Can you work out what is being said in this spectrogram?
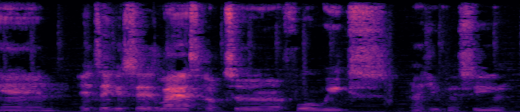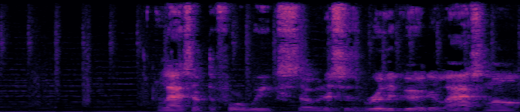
And it think it says lasts up to four weeks, as you can see. Lasts up to four weeks. So this is really good. It lasts long.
